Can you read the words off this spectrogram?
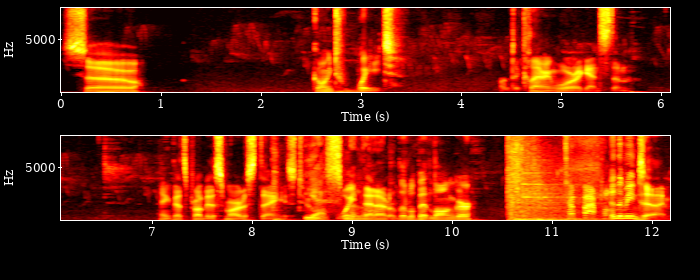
So, going to wait on declaring war against them. I think that's probably the smartest thing is to Yes, wait that out a little bit longer. To battle! In the meantime,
